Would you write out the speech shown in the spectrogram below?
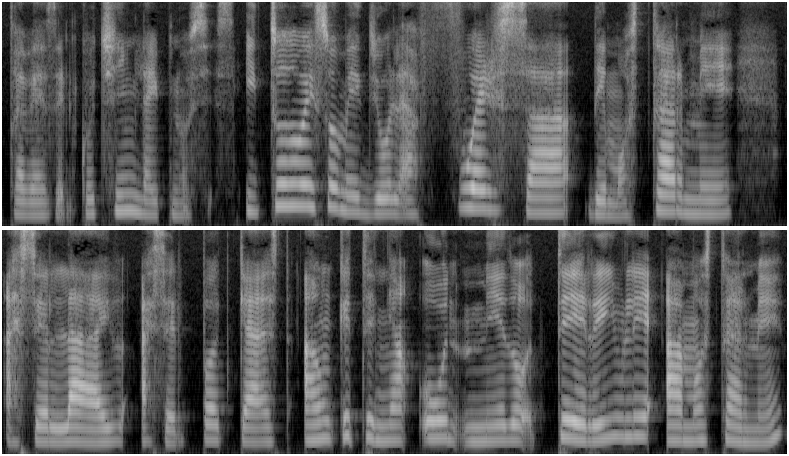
a través del coaching, la hipnosis. Y todo eso me dio la fuerza de mostrarme hacer live, hacer podcast, aunque tenía un miedo terrible a mostrarme.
